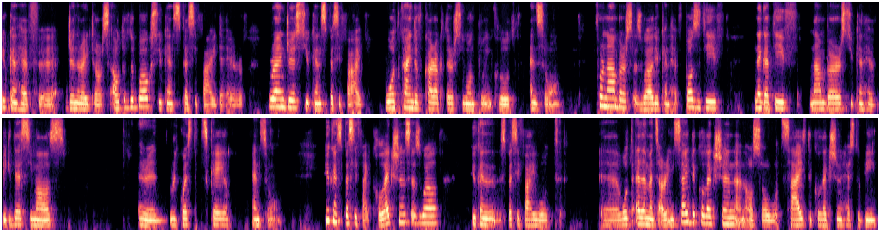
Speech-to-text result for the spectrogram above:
you can have uh, generators out of the box. You can specify their ranges. You can specify what kind of characters you want to include and so on. For numbers as well, you can have positive, negative numbers. You can have big decimals, uh, requested scale, and so on. You can specify collections as well. You can specify what, uh, what elements are inside the collection and also what size the collection has to be.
